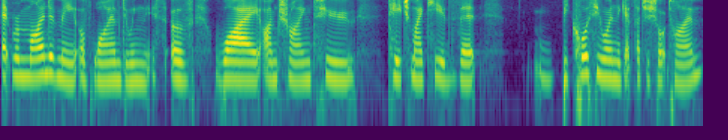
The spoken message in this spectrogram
it reminded me of why I'm doing this, of why I'm trying to teach my kids that because you only get such a short time,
